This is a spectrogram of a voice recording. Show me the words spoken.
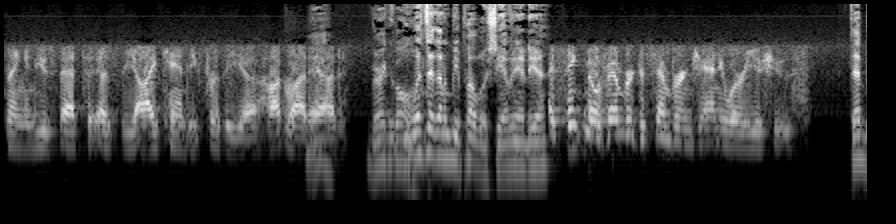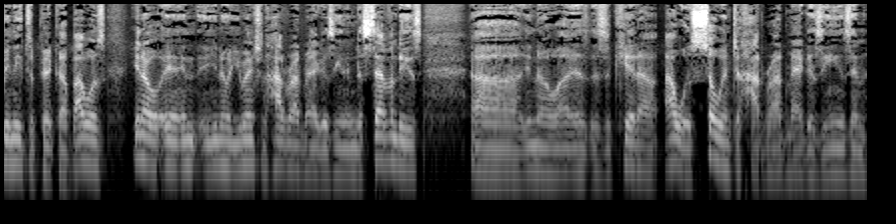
thing, and use that to, as the eye candy for the uh, hot rod yeah. ad. Very cool. When's that going to be published? Do you have any idea? I think November, December, and January issues that'd be neat to pick up. I was, you know, in, you know, you mentioned Hot Rod magazine in the seventies. Uh, you know, as, as, a kid, I, I, was so into Hot Rod magazines, and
